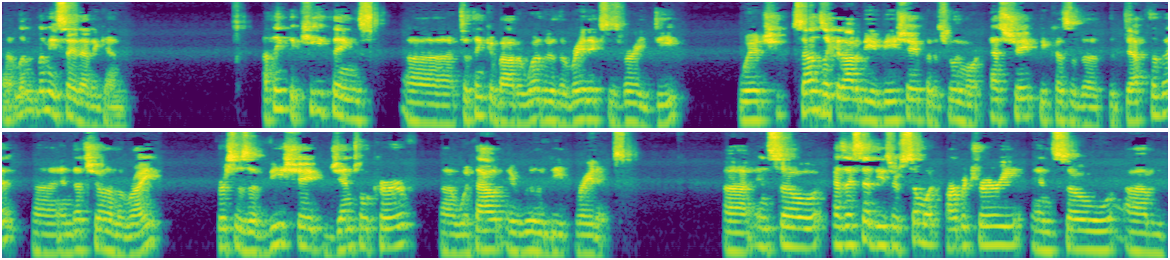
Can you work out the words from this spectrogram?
Uh, let, let, me say that again. I think the key things uh, to think about are whether the radix is very deep, which sounds like it ought to be a V shape, but it's really more S shape because of the, the depth of it, uh, and that's shown on the right, versus a V shaped gentle curve uh, without a really deep radix. Uh, and so, as I said, these are somewhat arbitrary, and so um,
